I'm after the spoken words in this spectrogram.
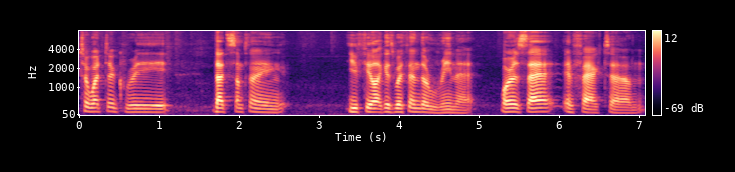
to what degree that's something you feel like is within the remit, or is that in fact um,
